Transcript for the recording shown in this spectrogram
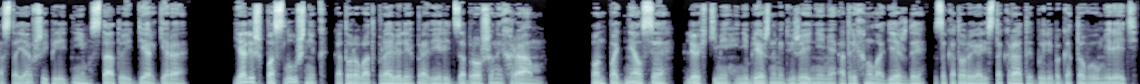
а стоявшей перед ним статуе Дергера. Я лишь послушник, которого отправили проверить заброшенный храм. Он поднялся, легкими и небрежными движениями отряхнул одежды, за которые аристократы были бы готовы умереть,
